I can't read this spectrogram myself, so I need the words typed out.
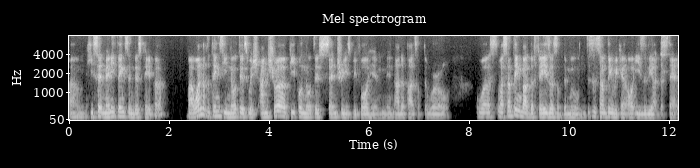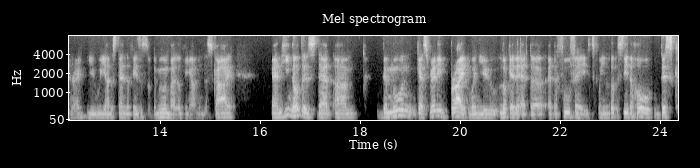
um, he said many things in this paper, but one of the things he noticed, which I'm sure people noticed centuries before him in other parts of the world, was, was something about the phases of the moon. This is something we can all easily understand, right? You, we understand the phases of the moon by looking out in the sky. And he noticed that um, the moon gets really bright when you look at it at the, at the full phase. When you look, see the whole disk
